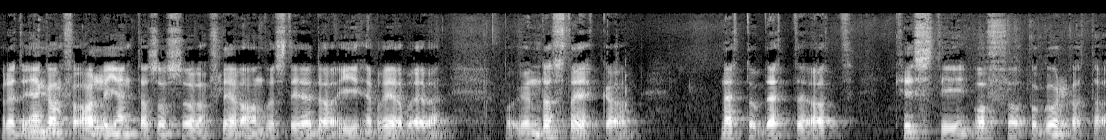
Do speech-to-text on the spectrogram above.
Og Dette en gang for alle gjentas også flere andre steder i hebreerbrevet, og understreker nettopp dette at Kristi offer på Golgata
